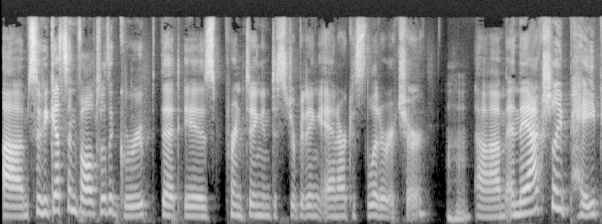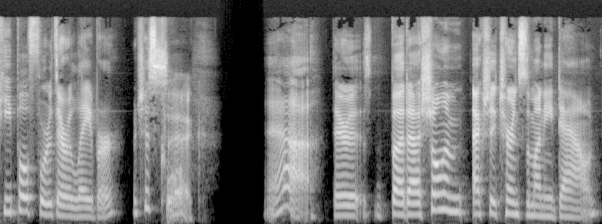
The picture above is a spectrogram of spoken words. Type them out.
Um, so he gets involved with a group that is printing and distributing anarchist literature. Mhm. Um, and they actually pay people for their labor, which is cool. Sick. Yeah. There but uh Sholem actually turns the money down.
